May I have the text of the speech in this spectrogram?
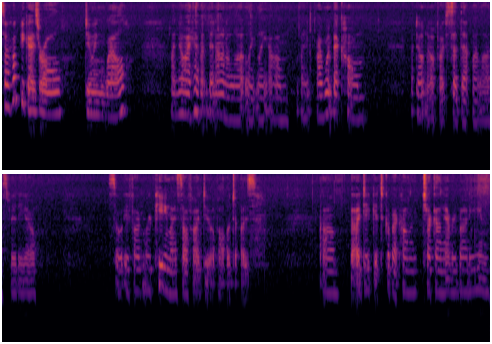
So I hope you guys are all doing well. I know I haven't been on a lot lately. Um, I, I went back home. I don't know if I've said that in my last video. So if I'm repeating myself, I do apologize. Um, but I did get to go back home and check on everybody. and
